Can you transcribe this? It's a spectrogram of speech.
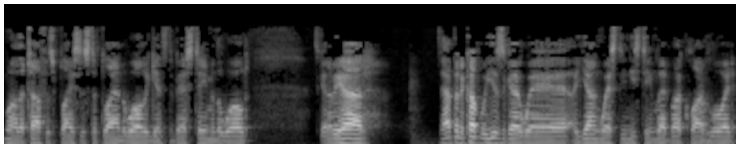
one of the toughest places to play in the world against the best team in the world. It's going to be hard. It happened a couple of years ago where a young West Indies team led by Clive Lloyd,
